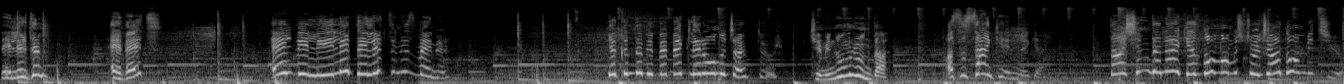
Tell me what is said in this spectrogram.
Delirdim. Evet. El birliğiyle delirttiniz beni. Yakında bir bebekleri olacak diyor. Kimin umurunda? Asıl sen kendine gel. Daha şimdiden herkes doğmamış çocuğa don biçiyor.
